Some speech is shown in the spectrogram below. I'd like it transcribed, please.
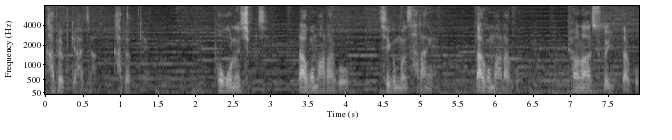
가볍게 하자. 가볍게. 보고는 쉽지. 라고 말하고 지금은 사랑해. 라고 말하고 변할 수도 있다고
